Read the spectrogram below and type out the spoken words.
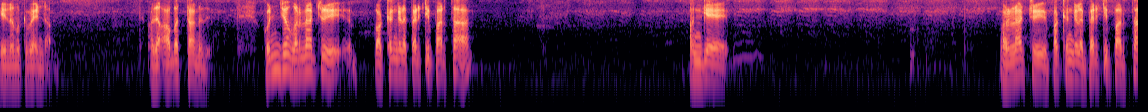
இது நமக்கு வேண்டாம். அது ஆபத்தானது. கொஞ்சம் வரலாற்று பக்கங்களை பரட்டி பார்த்தா அங்கே வரலாற்று பக்கங்களை பரட்டி பார்த்தா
